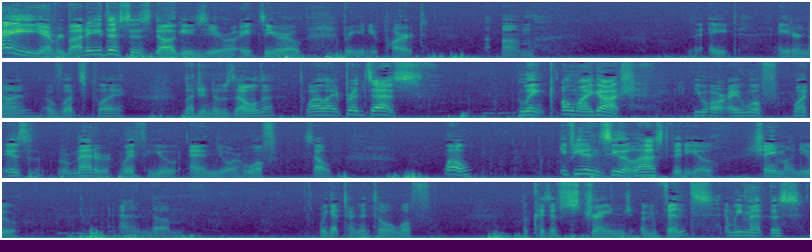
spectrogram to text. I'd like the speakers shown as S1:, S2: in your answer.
S1: Hey everybody, this is Doggy080 bringing you part um it 8 8 or 9 of Let's Play Legend of Zelda Twilight Princess. Link, oh my gosh. You are a wolf. What is the matter with you and your wolf self? Well, if you didn't see the last video, shame on you. And um we got turned into a wolf because of strange events, and we met this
